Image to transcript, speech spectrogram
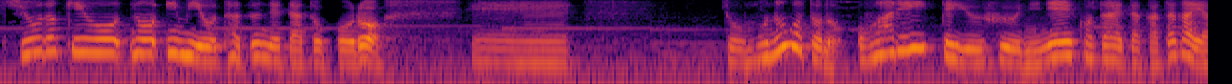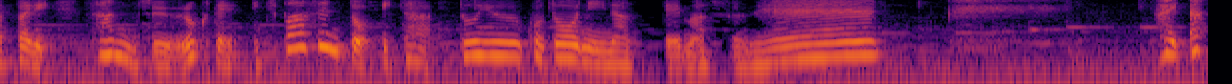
潮時の意味を尋ねたところ、えーと物事の終わりっていうふうにね答えた方がやっぱり36.1%いたということになってますね。はい。あ、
